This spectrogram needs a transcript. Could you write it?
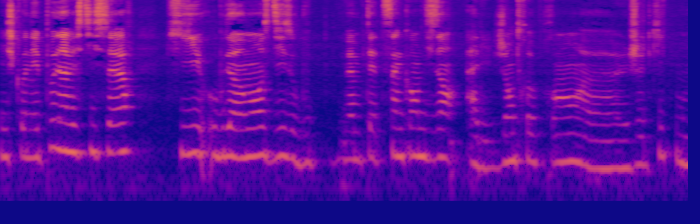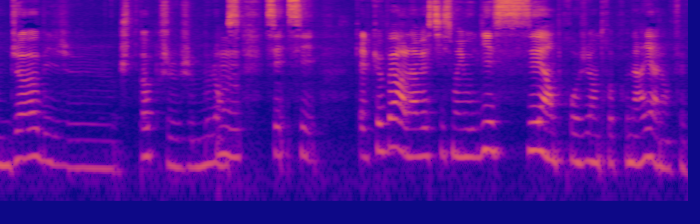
et je connais peu d'investisseurs qui, au bout d'un moment, se disent, au bout de même peut-être 5 ans, 10 ans, allez, j'entreprends, euh, je quitte mon job et je, hop, je, me lance. Mm. C'est quelque part, l'investissement immobilier, c'est un projet entrepreneurial en fait.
